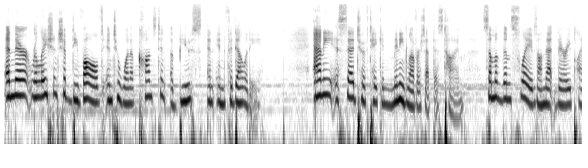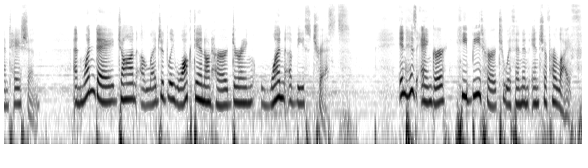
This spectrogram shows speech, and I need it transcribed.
and their relationship devolved into one of constant abuse and infidelity. Annie is said to have taken many lovers at this time, some of them slaves on that very plantation. And one day, John allegedly walked in on her during one of these trysts. In his anger, he beat her to within an inch of her life.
